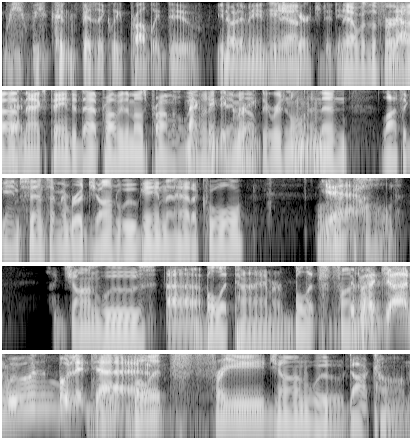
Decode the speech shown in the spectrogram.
we, we couldn't physically probably do. You know what I mean? Get yeah. your character to do. Yeah, it was the first. Uh. Max Payne did that probably the most prominently Max when Payne it came out, the original, Mhm. and then lots of games since. I remember a John Woo game that had a cool. What was that called? It's like John Woo's Uh, Bullet Time or Bullet Fun. But John Woo's bullet time. Bullet free John Woo.com.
